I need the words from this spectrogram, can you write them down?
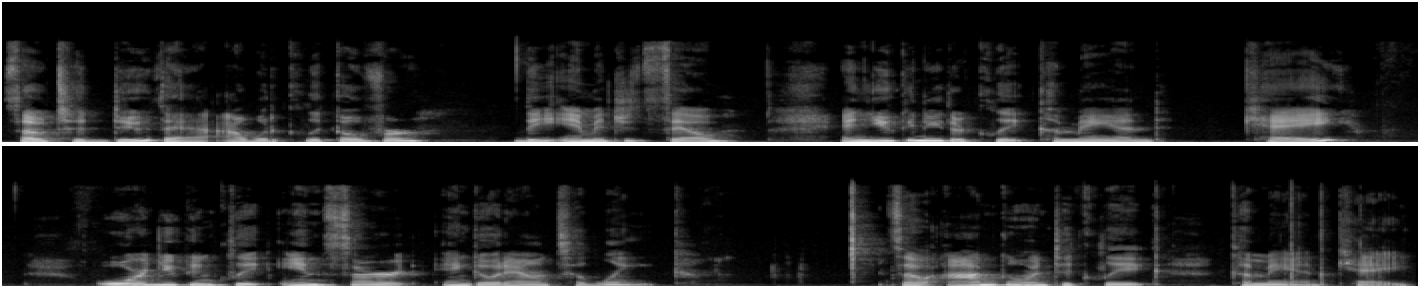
So to do that, I would click over the image itself, and you can either click Command K, or you can click Insert and go down to Link. So I'm going to click Command K.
